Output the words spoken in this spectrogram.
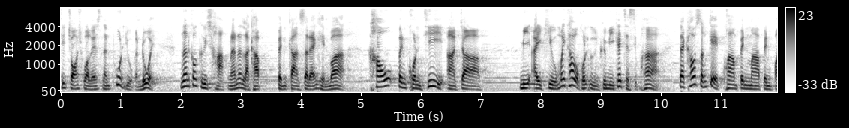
ที่จอร์จวอลเลซนั้นพูดอยู่กันด้วย นั่นก็คือฉากนั้นนั่นแหละครับ เป็นการแสดงเห็นว่า เขาเป็นคนที่อาจจะมี IQ ไม่เท่ากับคนอื่น คือมีแค่ 75 แต่เขาสังเกตความเป็นมาเป็นไป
